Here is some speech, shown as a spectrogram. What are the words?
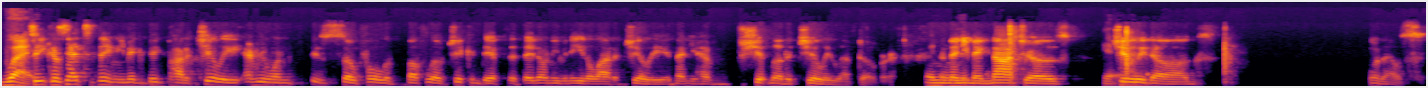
Right. See, because that's the thing. You make a big pot of chili, everyone is so full of buffalo chicken dip that they don't even eat a lot of chili, and then you have shitload of chili left over. And then you make nachos, Yeah. chili dogs. What else?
